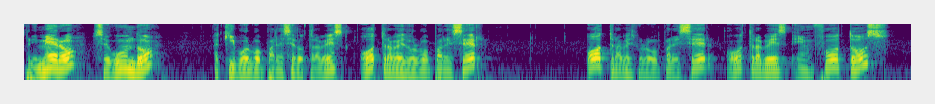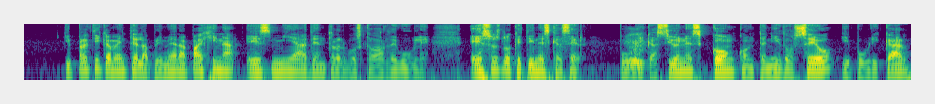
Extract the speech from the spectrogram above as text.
primero, segundo. Aquí vuelvo a aparecer otra vez. Otra vez vuelvo a aparecer. Otra vez vuelvo a aparecer. Otra vez en fotos y prácticamente la primera página es mía dentro del buscador de Google. Eso es lo que tienes que hacer. Publicaciones con contenido SEO y publicar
